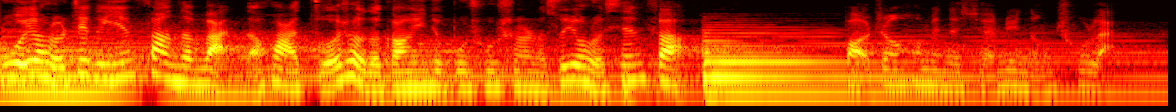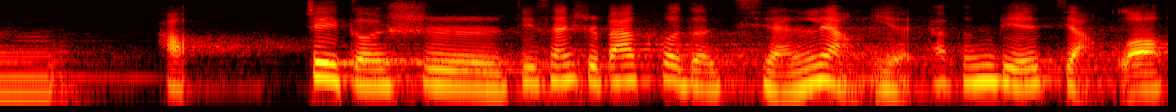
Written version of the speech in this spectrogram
如果右手这个音放的晚的话，左手的高音就不出声了。所以右手先放，保证后面的旋律能出来。好，这个是第三十八课的前两页，它分别讲了。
